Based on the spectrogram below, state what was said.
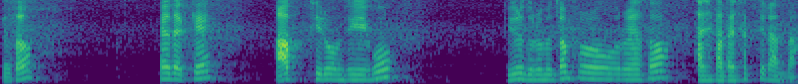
그래서 해야 될 게 앞 뒤로 움직이고 위로 누르면 점프를 해서 다시 바닥에 착지를 한다.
